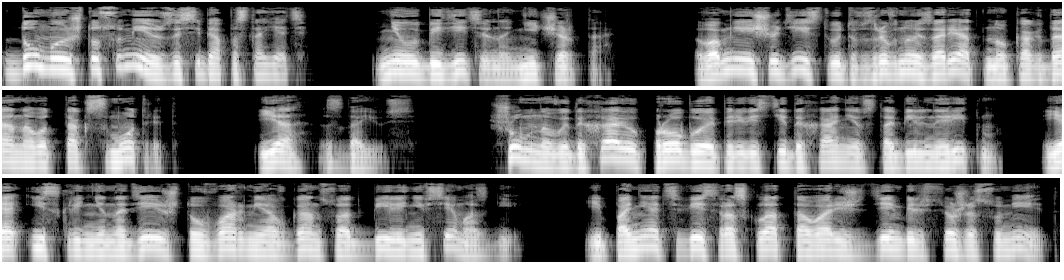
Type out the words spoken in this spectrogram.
Думаю, что сумею за себя постоять. Неубедительно ни черта. Во мне еще действует взрывной заряд, но когда она вот так смотрит, я сдаюсь. Шумно выдыхаю, пробуя перевести дыхание в стабильный ритм. Я искренне надеюсь, что в армии афганцу отбили не все мозги. И понять весь расклад товарищ Дембель все же сумеет,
